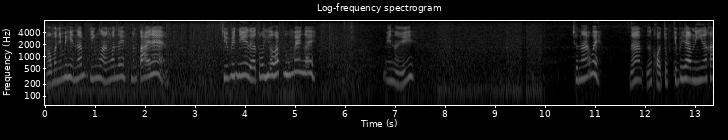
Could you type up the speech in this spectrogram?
เอามันยังไม่เห็นนะยิงหลังมันเลย มันตายแน่ ชีวิตนี้เหลือตัวเดียวครับดูแม่งเลยไปไหน ชนะเว้ยนะงั้นขอจบคลิปไปแค่นี้นะคะ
